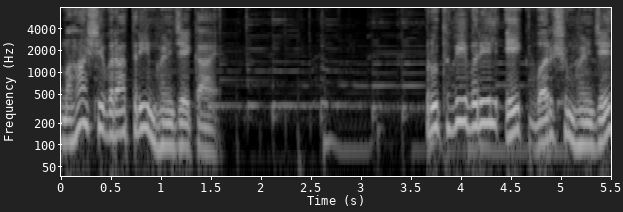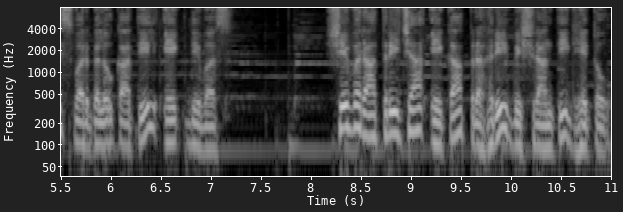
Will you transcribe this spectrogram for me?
महाशिवरात्री म्हणजे काय? पृथ्वीवरील एक वर्ष म्हणजे स्वर्गलोकातील एक दिवस. शिवरात्रीच्या एका प्रहरी विश्रांती घेतो.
